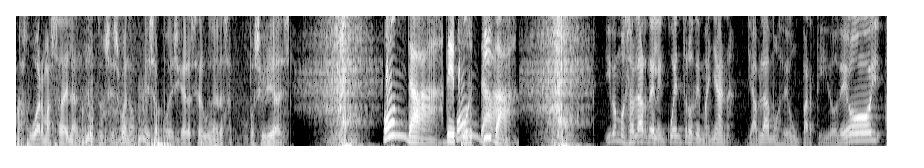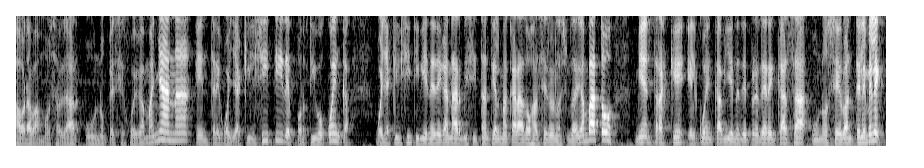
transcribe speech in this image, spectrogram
a jugar más adelante. Entonces, bueno, esa puede llegar a ser alguna de las posibilidades. Onda Deportiva. Y vamos a hablar del encuentro de mañana. Ya hablamos de un partido de hoy, ahora vamos a hablar uno que se juega mañana entre Guayaquil City y Deportivo Cuenca. Guayaquil City viene de ganar visitante al Macará 2 a 0 en la ciudad de Ambato, mientras que el Cuenca viene de perder en casa 1 0 ante el Emelec.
